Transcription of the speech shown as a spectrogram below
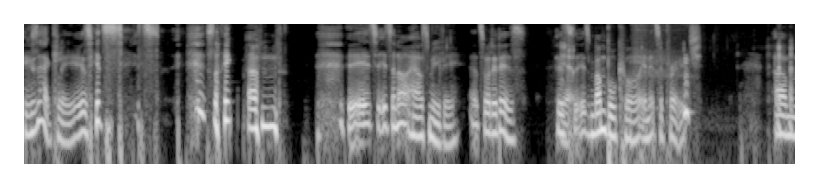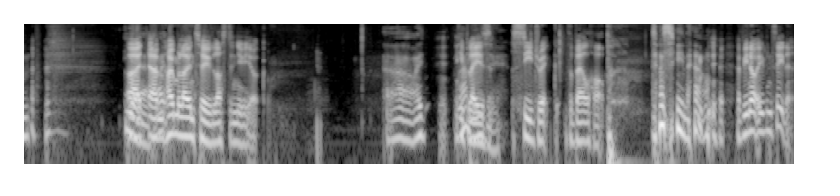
Exactly. It's it's it's, it's like um it's it's an art house movie. That's what it is. It's it's mumblecore in its approach. Um uh, um, I- Home Alone Two, Lost in New York. oh, I He plays movie. Cedric the bellhop. does he now? Have you not even seen it?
